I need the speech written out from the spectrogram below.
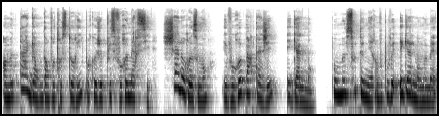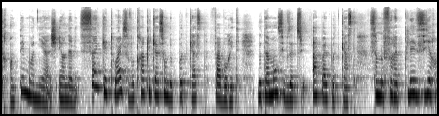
en me taguant dans votre story pour que je puisse vous remercier chaleureusement et vous repartager également. Pour me soutenir, vous pouvez également me mettre en témoignage et en avis 5 étoiles sur votre application de podcast favorite, notamment si vous êtes sur Apple Podcast. Ça me ferait plaisir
